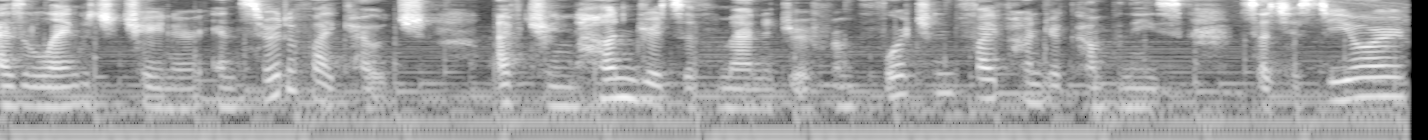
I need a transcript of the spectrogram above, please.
As a language trainer and certified coach, I've trained hundreds of managers from Fortune 500 companies such as Dior,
